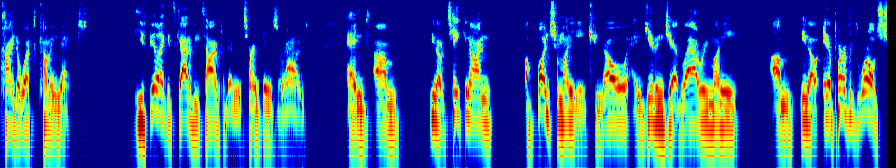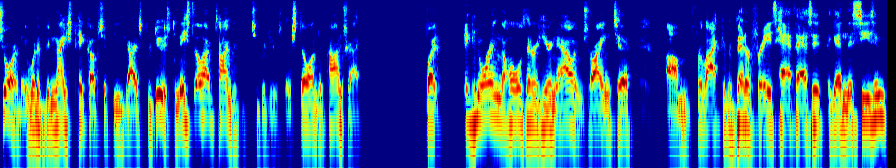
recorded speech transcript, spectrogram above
kind of what's coming next. You feel like it's got to be time for them to turn things around. And um, you know, taking on a bunch of money in Cano and giving Jed Lowrie money. Um, you know, in a perfect world, sure, they would have been nice pickups if these guys produced, and they still have time to, to produce. They're still under contract. But ignoring the holes that are here now and trying to um, for lack of a better phrase, half-ass it again this season.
